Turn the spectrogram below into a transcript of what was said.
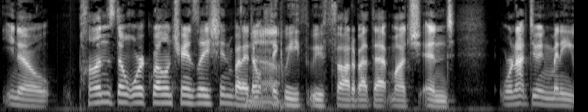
you know, puns don't work well in translation, but I don't No. think we we've thought about that much and we're not doing many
